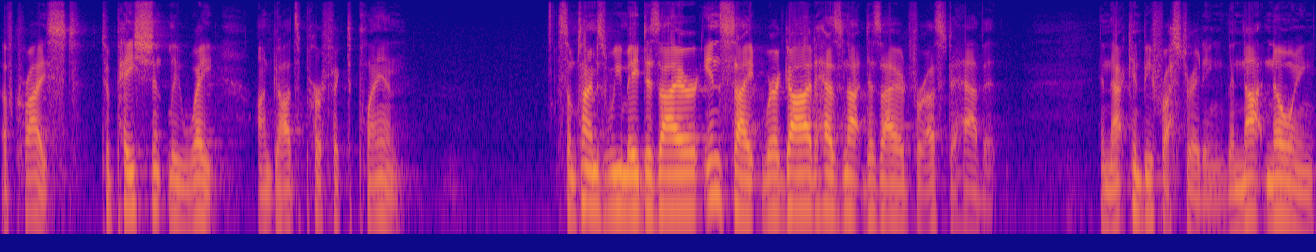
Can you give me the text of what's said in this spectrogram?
of Christ to patiently wait on God's perfect plan. Sometimes we may desire insight where God has not desired for us to have it. And that can be frustrating. The not knowing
